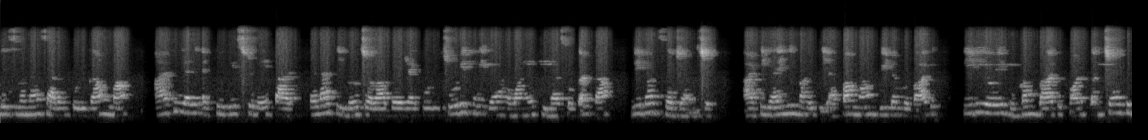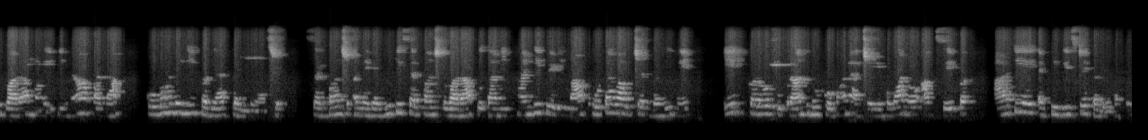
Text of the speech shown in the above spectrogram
અંકલેશ્વરના સારંગપુર ગામમાં આરટીઆઈ એક્ટિવિસ્ટને તલાટીનો જવાબદાર રેકોર્ડ ચોરી થઈ ગયા હોવાનો ખુલાસો કરતા વિવાદ સર્જાયો છે. આરટીઆઈની માહિતી આપવામાં વિલંબ બાદ ટીડીઓએ હુકમ બાદ પણ પંચાયત દ્વારા માહિતી ન અપાતા કૌભાંડની ફરિયાદ કરી રહ્યા છે. સરપંચ અને ડેપ્યુટી સરપંચ દ્વારા પોતાની ખાનગી પેઢીમાં ખોટા વાઉચર બનીને એક કરોડ ઉપરાંતનું કૌભાંડ આચર્યું હોવાનો આક્ષેપ આરટીઆઈ એક્ટિવિસ્ટે કર્યો હતો.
